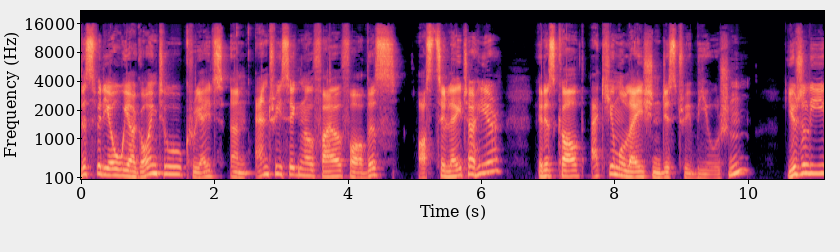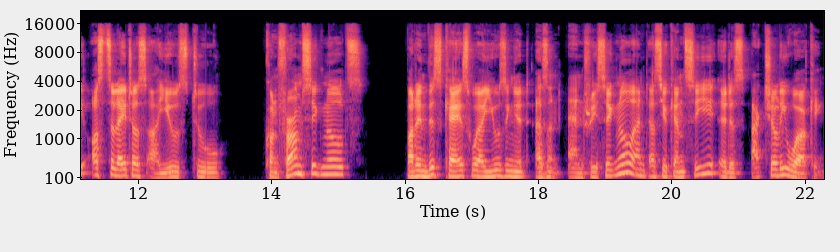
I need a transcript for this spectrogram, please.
this video we are going to create an entry signal file for this oscillator here. It is called accumulation distribution. Usually oscillators are used to confirm signals, but in this case we are using it as an entry signal and as you can see it is actually working.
